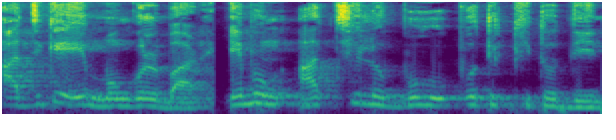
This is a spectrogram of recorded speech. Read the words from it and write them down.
আজকে মঙ্গলবার এবং আজ ছিল বহু প্রতীক্ষিত দিন।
